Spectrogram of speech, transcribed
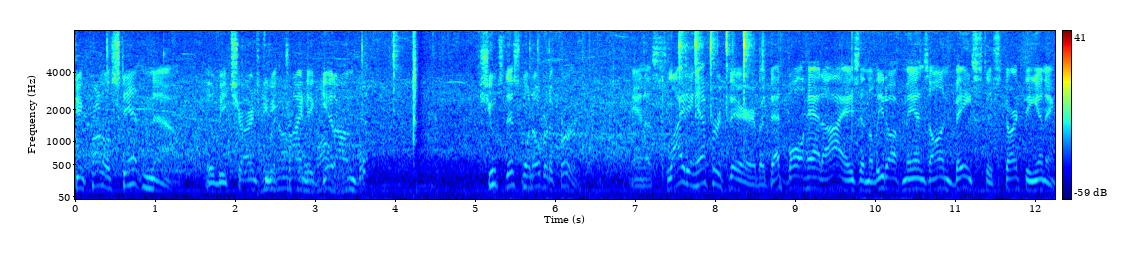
Giancarlo Stanton now. He'll be charged with trying to get on board. Shoots this one over to first. And a sliding effort there, but that ball had eyes, and the leadoff man's on base to start the inning.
